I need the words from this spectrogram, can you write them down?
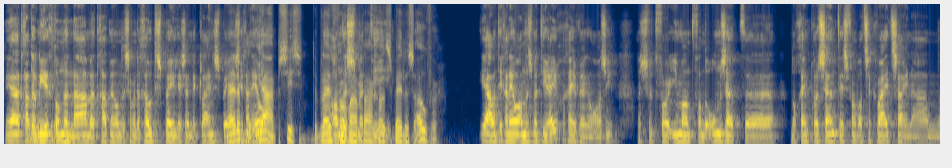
ja, het gaat ook niet echt om de namen. Het gaat meer om de, zeg maar, de grote spelers en de kleine spelers. Ja, heel ja precies. Er blijven gewoon maar een paar die... grote spelers over. Ja, want die gaan heel anders met die regelgeving. Als je, als het voor iemand van de omzet nog geen procent is van wat ze kwijt zijn aan,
